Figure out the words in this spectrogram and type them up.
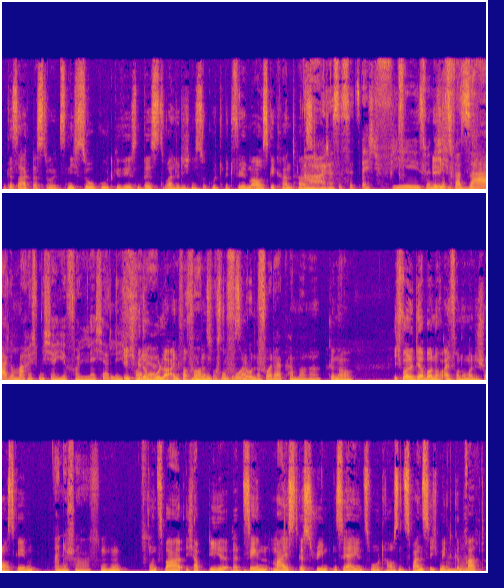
gesagt, dass du jetzt nicht so gut gewesen bist, weil du dich nicht so gut mit Filmen ausgekannt hast. Ah, das ist jetzt echt fies. Wenn ich, Ich- jetzt versage, mache ich mich ja hier voll lächerlich. Ich vor wiederhole der, einfach vor nur das, was du Mikrofon gesagt und hast. vor der Kamera. Genau. Ich wollte dir aber noch einfach noch mal eine Chance geben. Eine Chance. Mhm. Und zwar, ich habe die äh, zehn meistgestreamten Serien 2020 mitgebracht.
